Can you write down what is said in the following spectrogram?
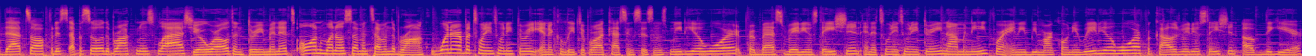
That's all for this episode of the Bronc News Flash, your world in three minutes on 1077 The Bronc, winner of a 2023 Intercollegiate Broadcasting Systems Media Award for Best Radio Station and a 2023 nominee for NAB Marconi Radio Award for College Radio Station of the Year.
